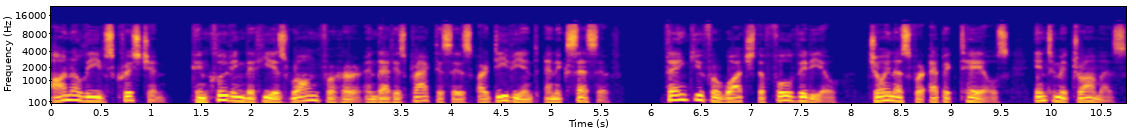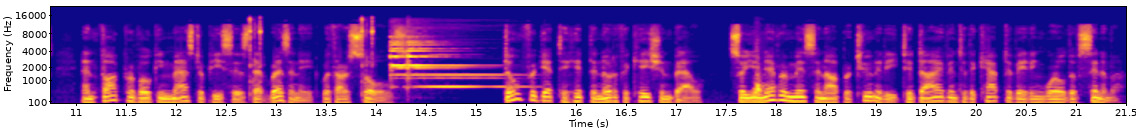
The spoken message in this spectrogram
Anna leaves Christian, concluding that he is wrong for her and that his practices are deviant and excessive. Thank you for watch the full video, join us for epic tales, intimate dramas, and thought-provoking masterpieces that resonate with our souls. Don't forget to hit the notification bell, so you never miss an opportunity to dive into the captivating world of cinema.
